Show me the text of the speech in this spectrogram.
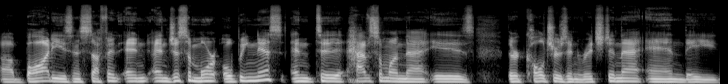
uh, bodies and stuff and, and and just a more openness and to have someone that is their culture's enriched in that and they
